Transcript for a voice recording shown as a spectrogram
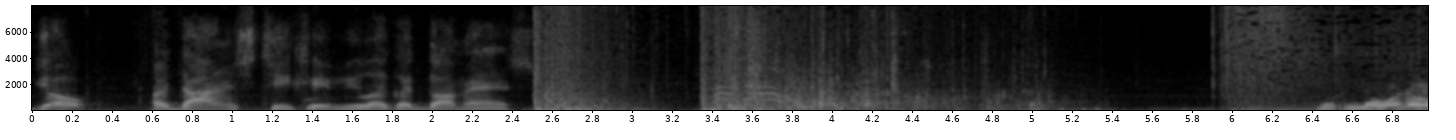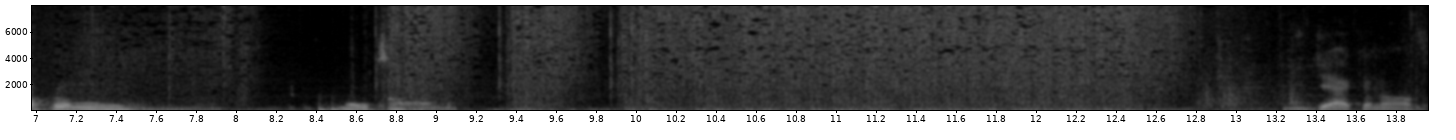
Yo, Adonis TK me like a dumbass. No one open. No time. You jacking off.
